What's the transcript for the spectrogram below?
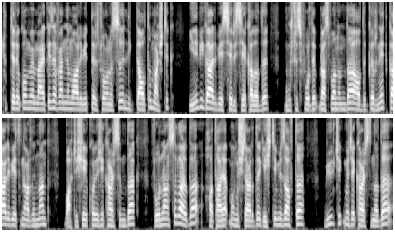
Türk Telekom ve Merkez Efendi mağlubiyetleri sonrası ligde 6 maçlık yeni bir galibiyet serisi yakaladı. Bursa Spor deplasmanında aldıkları net galibiyetin ardından Bahçeşehir Koleji karşısında zorlansalar da hata yapmamışlardı. Geçtiğimiz hafta Büyükçekmece karşısında da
